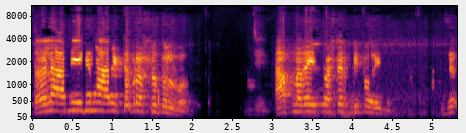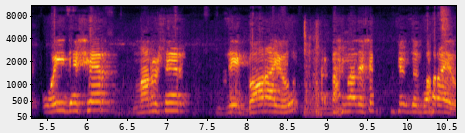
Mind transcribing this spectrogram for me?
তাহলে আমি এখানে আরেকটা প্রশ্ন তুলবো। আপনার এই প্রশ্নের বিপরীতে। যে ওই দেশের মানুষের যে গড় আয়ু আর বাংলাদেশের মানুষের যে গড় আয়ু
